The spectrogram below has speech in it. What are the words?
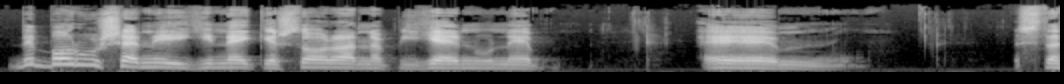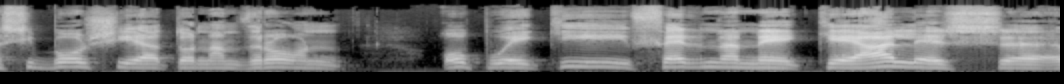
Δεν μπορούσαν οι γυναίκες τώρα να πηγαίνουν ε, στα συμπόσια των ανδρών όπου εκεί φέρνανε και άλλες ε,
